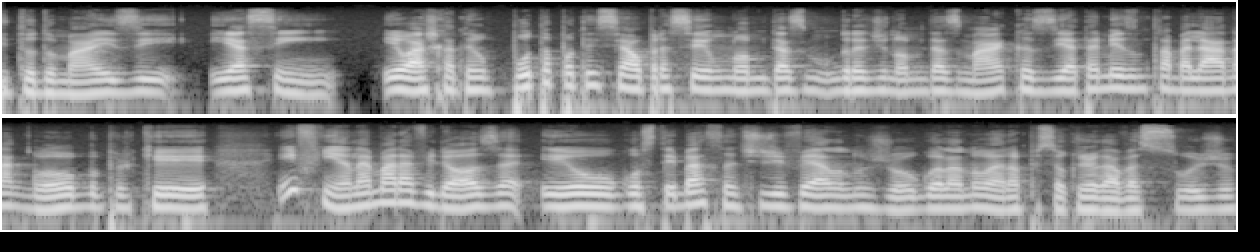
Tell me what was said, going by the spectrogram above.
e tudo mais. E, e assim, eu acho que ela tem um puta potencial pra ser um nome das, um grande nome das marcas e até mesmo trabalhar na Globo, porque, enfim, ela é maravilhosa. Eu gostei bastante de ver ela no jogo. Ela não era uma pessoa que jogava sujo.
